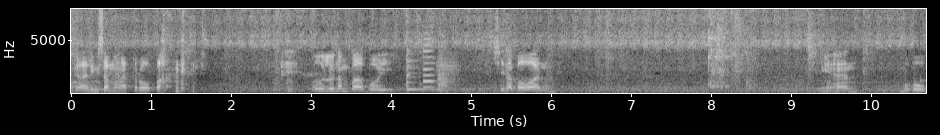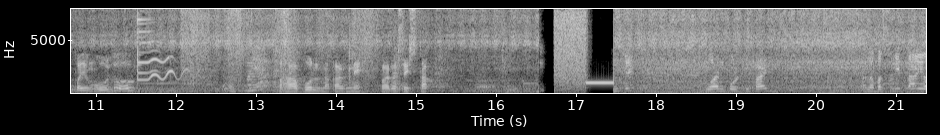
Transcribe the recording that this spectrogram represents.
Galing sa mga tropa. Ulo ng baboy. Sinabawan. Yan buo pa yung ulo oh. Pahabol na karne para sa stock. 145 Alabas ulit tayo.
